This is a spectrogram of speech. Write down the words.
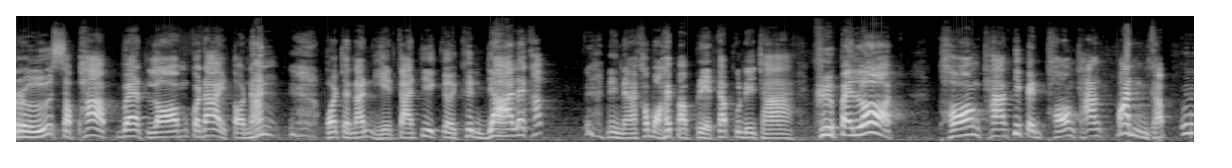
หรือสภาพแวดล้อมก็ได้ตอนนั้น เพราะฉะนั้นเหตุการณ์ที่เกิดขึ้นอยาเลยครับนี่นะเขาบอกให้ปรับเปลี่ยนครับคุณเดชา คือไปลอด ท้องช้างที่เป็นท้องช้างปั้นครับอื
